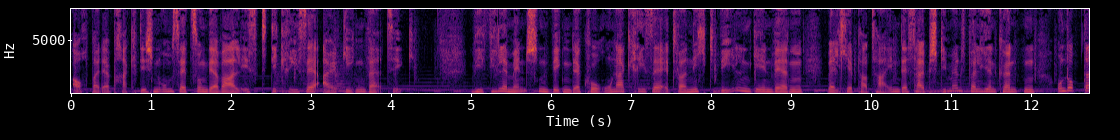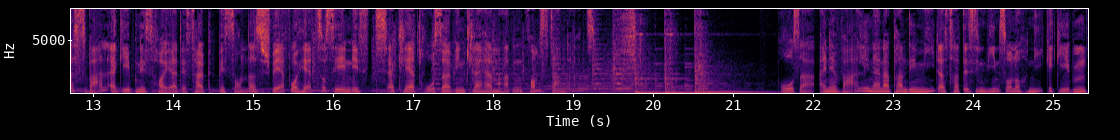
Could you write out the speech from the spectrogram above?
auch bei der praktischen Umsetzung der Wahl ist die Krise allgegenwärtig. Wie viele Menschen wegen der Corona-Krise etwa nicht wählen gehen werden, welche Parteien deshalb Stimmen verlieren könnten und ob das Wahlergebnis heuer deshalb besonders schwer vorherzusehen ist, erklärt Rosa Winkler-Hermaden vom Standard. Rosa, eine Wahl in einer Pandemie, das hat es in Wien so noch nie gegeben.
